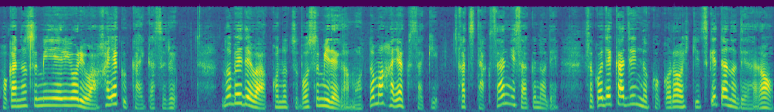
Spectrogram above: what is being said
他のすみれよりは早く開花する。延べではこのつぼすみれが最も早く咲き、かつたくさんに咲くので、そこで歌人の心を引きつけたのであろ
